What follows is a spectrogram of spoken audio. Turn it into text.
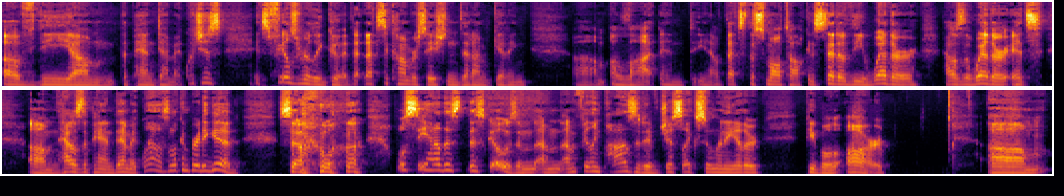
of the um, the pandemic, which is it feels really good. That, that's the conversation that I'm getting um, a lot. And, you know, that's the small talk. Instead of the weather, how's the weather? It's, um, how's the pandemic? Well, it's looking pretty good. So we'll see how this, this goes. I'm, I'm, I'm feeling positive, just like so many other people are. Um,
